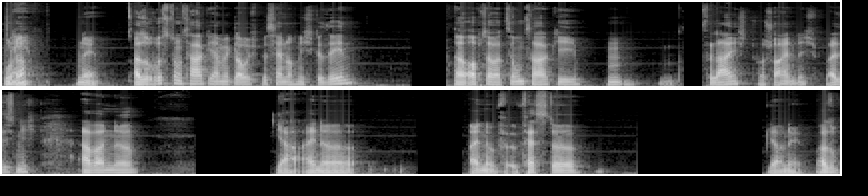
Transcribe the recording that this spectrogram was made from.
Oder? Nee. nee. Also Rüstungshaki haben wir, glaube ich, bisher noch nicht gesehen. Äh, Observationshaki hm, vielleicht, wahrscheinlich, weiß ich nicht. Aber eine, ja, eine, eine feste, ja, nee, also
